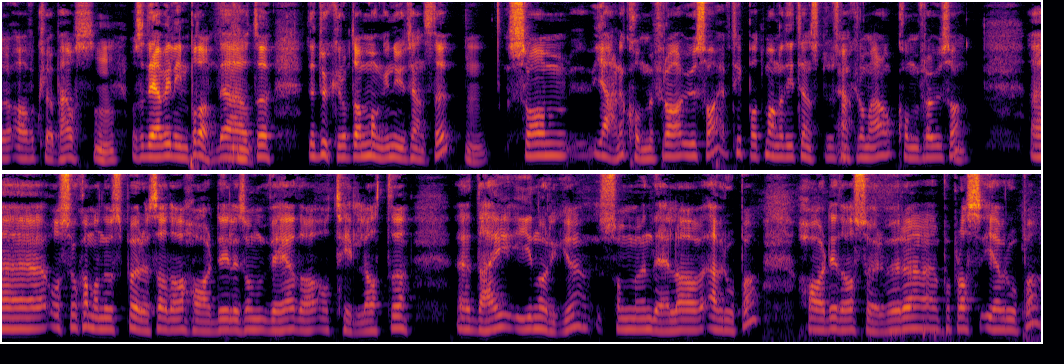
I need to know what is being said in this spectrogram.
av Clubhouse. Og så Det jeg vil inn på, da, det er at det, det dukker opp da mange nye tjenester som gjerne kommer fra USA. Jeg tipper at mange av de tjenestene du snakker om her nå, kommer fra USA. Eh, og så kan man jo spørre seg da, har de liksom ved da å tillate eh, deg i Norge som en del av Europa, har de da servere på plass i Europa?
